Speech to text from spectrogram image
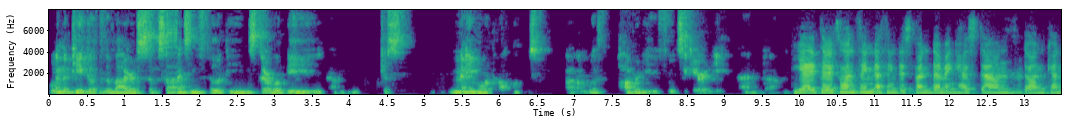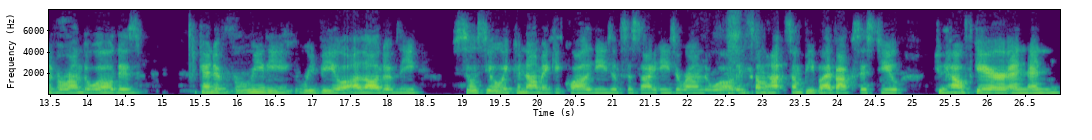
when the peak of the virus subsides in the Philippines, there will be um, just many more problems uh, with poverty, food security, and um, yeah, if there's one thing I think this pandemic has done done kind of around the world is kind of really reveal a lot of the socioeconomic equalities of societies around the world. And some some people have access to to healthcare and and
